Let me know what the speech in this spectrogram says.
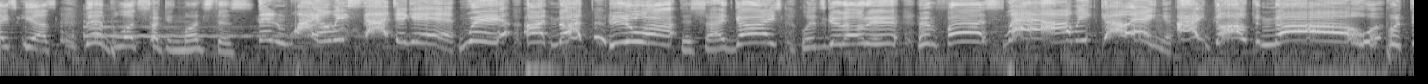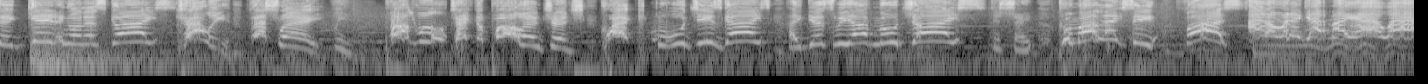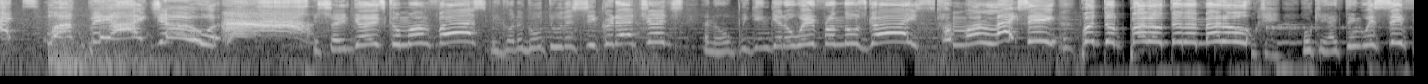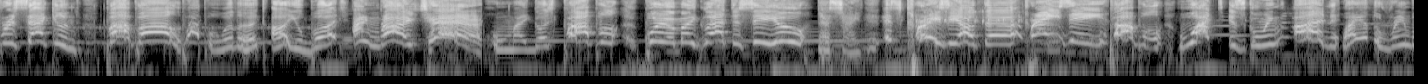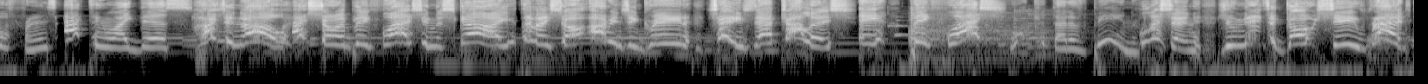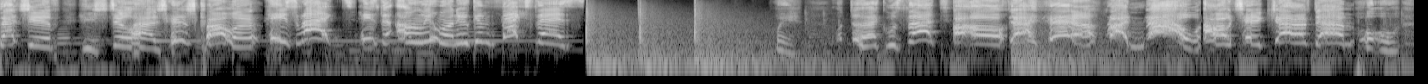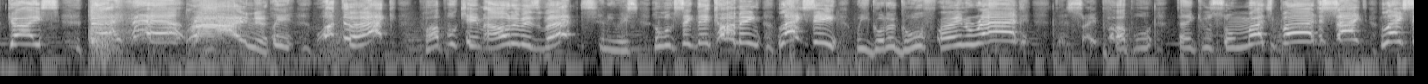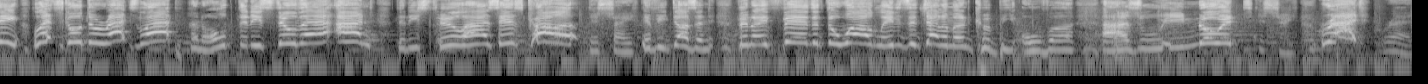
guys, yes, they're blood-sucking monsters. Then why are we starting here? We are not, you are! This side, guys, let's get out of here and fast! Where are we going? I don't know! But they're gaining on us, guys! Callie, this way! Wait, Purple! Take the pole entrance! Quick! Oh, jeez, guys! I guess we have no choice! This side. Come on, Lexi! Fast! I don't want to get my hair wet. Look behind you! Ah! This side, guys, come on fast! We gotta go through the secret entrance and hope we can get away from those guys! Come on, Lexi! Put the pedal to the metal! Okay, okay, I think we're safe for a second! Purple! Purple, where the heck are you, bud? I'm right here! Oh my gosh, Purple! Boy, am I glad to see you! That's right, it's crazy out there! Crazy. Purple, what is going on? Why are the rainbow friends acting like this? I don't know! I saw a big flash in the sky! Then I saw orange and green change their colors! A big flash? What could that have been? Listen, you need to go see Red! That's if he still has his color! He's right. He's the only one who can fix this. Wait, what the heck was that? Uh-oh! They're here! Run now! I'll take care of them! Uh-oh, guys, they're here! Run! Wait, what the heck? Purple came out of his vent? Anyways, it looks like they're coming! Lexi, we gotta go find Red! That's right, Purple. Thank you so much, bud! That's right! Lexi, let's go to Red's lab and hope that he's still there and that he still has his color! That's right. If he doesn't, then I fear that the world, ladies and gentlemen, could be over as we know it! That's right. Red! Red.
